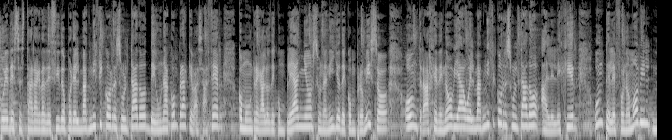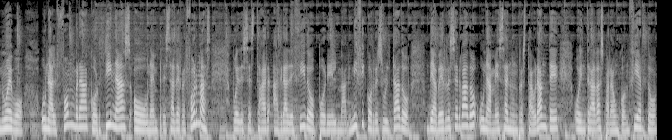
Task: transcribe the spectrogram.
Puedes estar agradecido por el magnífico resultado de una compra que vas a hacer, como un regalo de cumpleaños, un anillo de compromiso o un traje de novia o el magnífico resultado al elegir un teléfono móvil nuevo, una alfombra, cortinas o una empresa de reformas. Puedes estar agradecido por el magnífico resultado de haber reservado una mesa en un restaurante o entradas para un concierto,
